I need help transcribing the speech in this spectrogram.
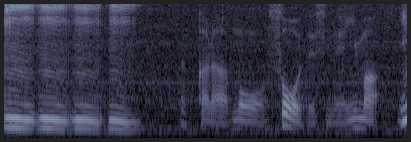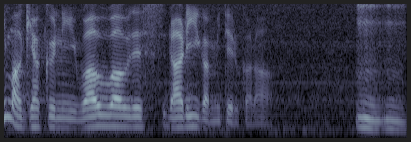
うんうんうんうん。だからもうそうですね。今今逆にワウワウです。ラリーが見てるから。うんうん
